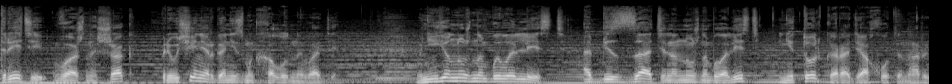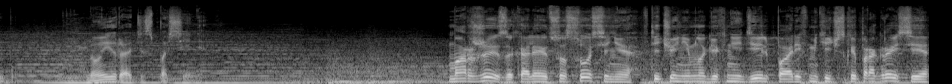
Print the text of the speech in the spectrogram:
Третий важный шаг – приучение организма к холодной воде. В нее нужно было лезть. Обязательно нужно было лезть не только ради охоты на рыбу, но и ради спасения. Маржи закаляются с осени в течение многих недель по арифметической прогрессии.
